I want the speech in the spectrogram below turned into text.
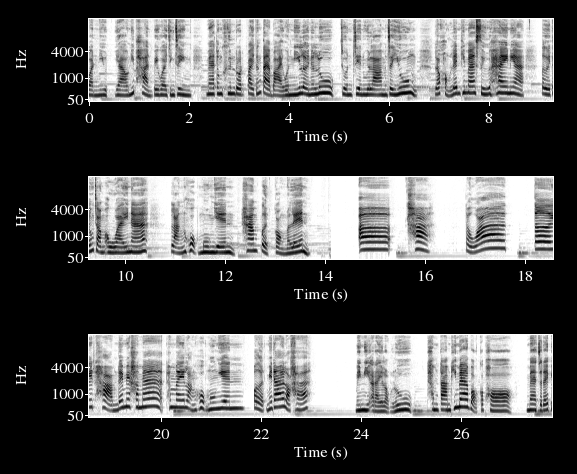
วันหยุดยาวนี่ผ่านไปไวจริง ๆ แม่ต้องขึ้นรถไปตั้งแต่บ่ายวันนี้เลยนะลูก จวนเจียนเวลามันจะยุ่ง แล้วของเล่นที่แม่ซื้อให้เนี่ย เตยต้องจำเอาไว้นะ หลังหกโมงเย็นห้ามเปิดกล่องมาเล่น เอ่อค่ะ แต่ว่าเตยถามได้ไหมคะแม่ทำไมหลังหกโมงเย็นเปิดไม่ได้หรอคะ ไม่มีอะไรหรอกลูกทำตามที่แม่บอกก็พอ แม่จะได้ไป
